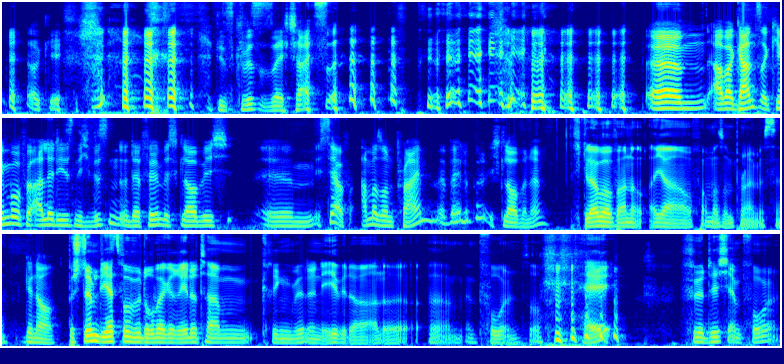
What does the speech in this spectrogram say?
okay. Dieses Quiz ist echt scheiße. Ähm, aber ganz Akimbo für alle, die es nicht wissen. Und der Film ist, glaube ich, ähm, ist der auf Amazon Prime available? Ich glaube, ne? Ich glaube, auf, ja, auf Amazon Prime ist er. Genau. Bestimmt, jetzt, wo wir drüber geredet haben, kriegen wir den eh wieder alle ähm, empfohlen. So, hey, für dich empfohlen.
